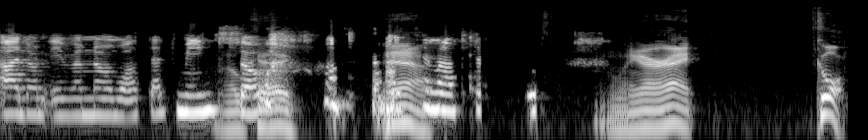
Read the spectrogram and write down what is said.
I don't even know what that means. Okay. So I Yeah. cannot. I'm like, all right. Cool.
